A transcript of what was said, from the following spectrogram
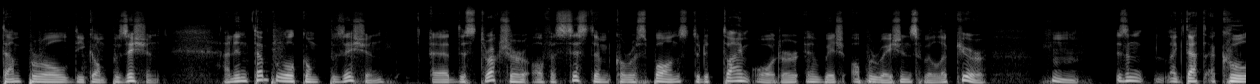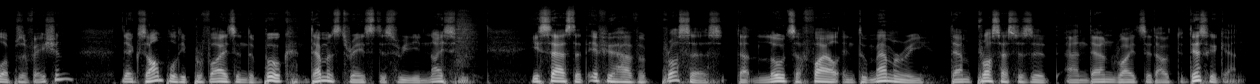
temporal decomposition. And in temporal composition, uh, the structure of a system corresponds to the time order in which operations will occur. Hmm, isn't like that a cool observation? The example he provides in the book demonstrates this really nicely. He says that if you have a process that loads a file into memory, then processes it, and then writes it out to disk again,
